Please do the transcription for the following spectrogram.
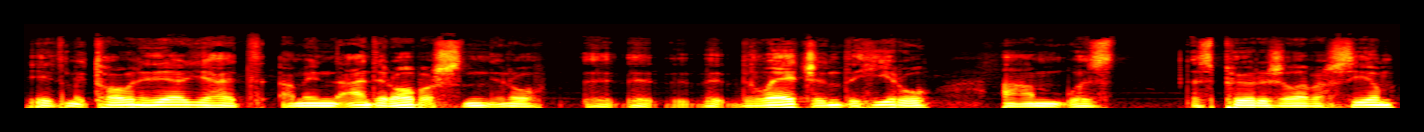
You had McTominay there. You had, I mean, Andy Robertson. You know, the the, the, legend, the hero, um, was as poor as you'll ever see him.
